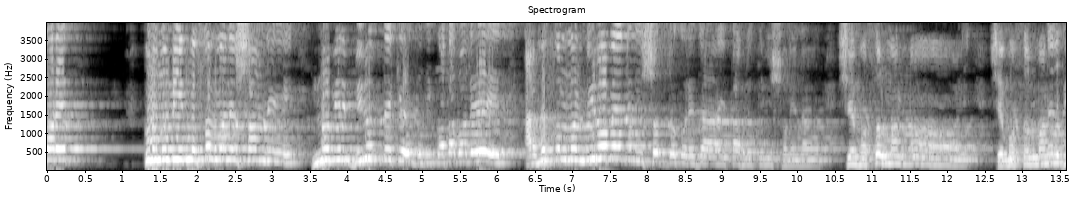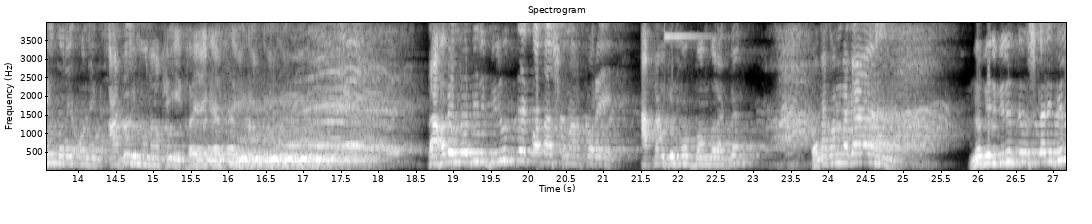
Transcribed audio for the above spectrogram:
পরে কোন নবীন মুসলমানের সামনে নবীর বিরুদ্ধে কেউ যদি কথা বলে আর মুসলমান নীরবে যদি সহ্য করে যায়, তাহলে তুমি শুনে নাও সে মুসলমান নয়, সে মুসলমানের ভিতরে অনেক আগেই মুনাফিক হয়ে গেছে। তাহলে নবীর বিরুদ্ধে কথা শোনার পরে আপনার কি মুখ বন্ধ রাখবেন? কথা কন না? নবীর বিরুদ্ধে উস্কানি দিল।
